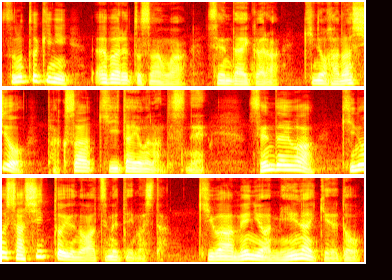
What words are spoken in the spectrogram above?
その時にエバレットさんは先代から木の話をたくさん聞いたようなんですね。先代は木の写真というのを集めていました。木は目には見えないけれど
